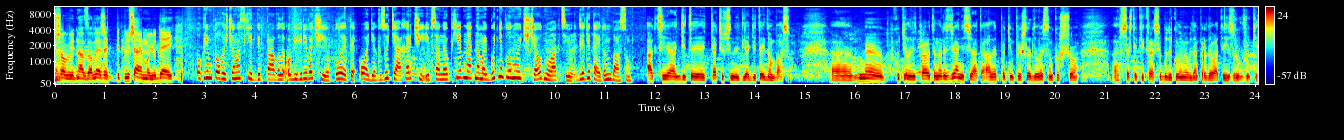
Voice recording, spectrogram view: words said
що від нас залежить, підключаємо людей. Окрім того, що на схід відправили обігрівачі, плити, одяг, взуття, харчі і все необхідне, на майбутнє планують ще одну акцію для дітей Донбасу. Акція Діти Тячівщини для дітей Донбасу. Е, Ми хотіли відправити на Різдвяні свята, але потім прийшли до висновку, що е, все ж таки краще буде, коли ми будемо передавати їх з рук в руки.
